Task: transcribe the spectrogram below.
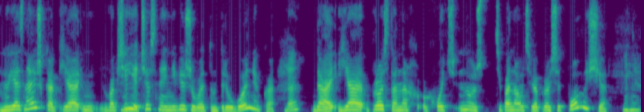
Ну, я знаешь как, я вообще, я, Мгм. честно, я не вижу в этом треугольника. Да? Да, я просто она х хоч ну, типа она у тебя просит помощи, Мгм.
